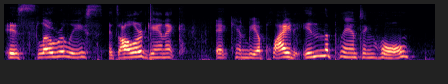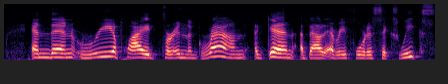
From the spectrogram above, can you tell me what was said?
is slow release. It's all organic. It can be applied in the planting hole and then reapplied for in the ground again about every four to six weeks.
